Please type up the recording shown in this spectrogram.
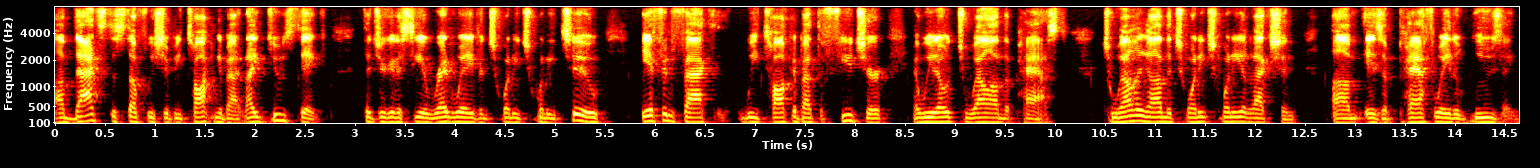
Um, that's the stuff we should be talking about. And I do think that you're going to see a red wave in 2022 if, in fact, we talk about the future and we don't dwell on the past. Dwelling on the 2020 election um, is a pathway to losing.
